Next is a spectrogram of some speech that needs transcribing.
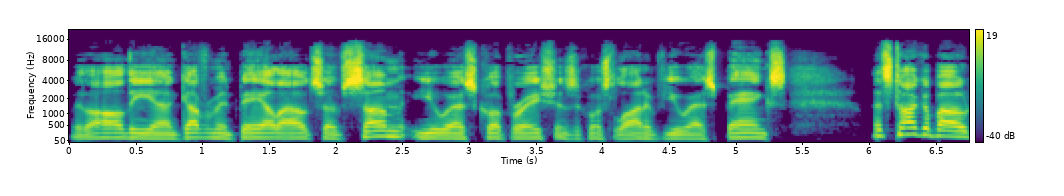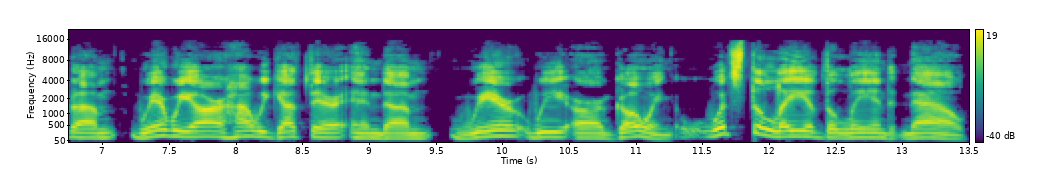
with all the uh, government bailouts of some U.S. corporations, of course, a lot of U.S. banks. Let's talk about um, where we are, how we got there, and um, where we are going. What's the lay of the land now?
